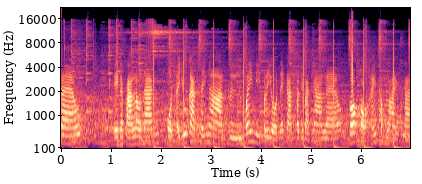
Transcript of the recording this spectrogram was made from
แล้ว เอกสารเหล่านั้นหมดอายุการใช้งาน หรือไม่มีประโยชน์ในการปฏิบัติงานแล้ว ก็ขอให้ทำลายซะ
